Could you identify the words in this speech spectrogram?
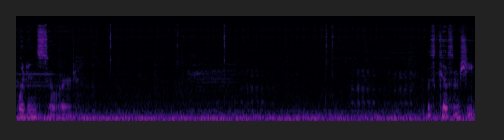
wooden sword. Let's kill some sheep.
